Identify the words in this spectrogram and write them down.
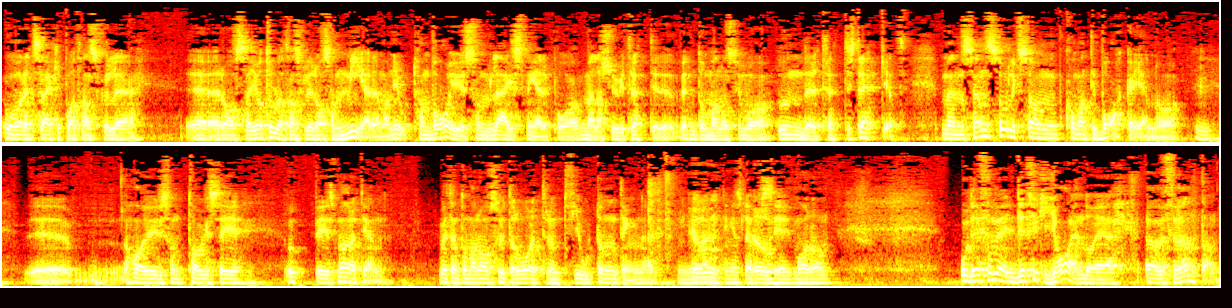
Och var rätt säker på att han skulle rasa. Jag trodde att han skulle rasa mer än han gjort. Han var ju som lägst ner på mellan 20-30. Jag vet inte om han någonsin var under 30-strecket. Men sen så liksom kom han tillbaka igen. och... Mm. Eh, har ju liksom tagit sig upp i smöret igen. Jag vet inte om han avslutar året runt 14 någonting när nya släpps Jo. imorgon. Och det, får mig, det tycker jag ändå är över förväntan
